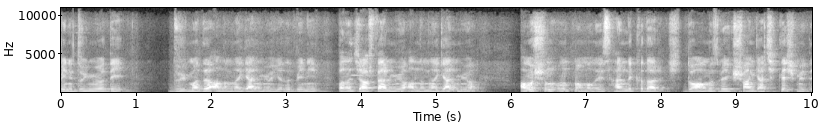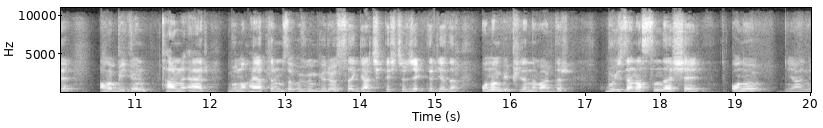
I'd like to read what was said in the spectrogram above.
beni duymuyor değil duymadığı anlamına gelmiyor ya da beni bana cevap vermiyor anlamına gelmiyor. Ama şunu unutmamalıyız. Her ne kadar işte duamız belki şu an gerçekleşmedi ama bir gün Tanrı eğer bunu hayatlarımıza uygun görüyorsa gerçekleştirecektir ya da onun bir planı vardır. Bu yüzden aslında şey onu yani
